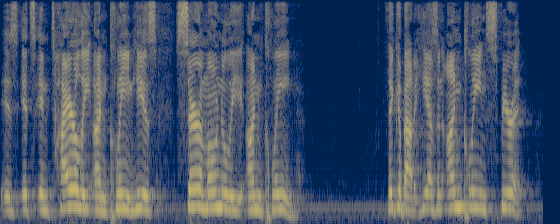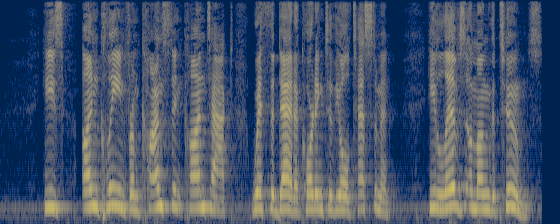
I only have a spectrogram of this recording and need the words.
is it's entirely unclean. He is ceremonially unclean. Think about it. He has an unclean spirit. He's unclean from constant contact with the dead, according to the Old Testament. He lives among the tombs.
